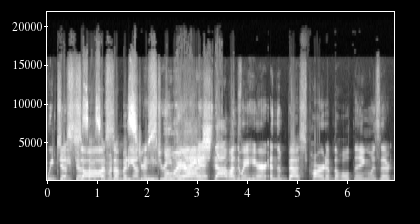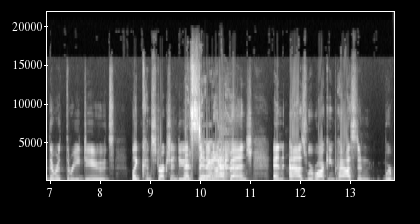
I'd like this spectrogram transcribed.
We just, just saw saw, someone on the somebody on the street. street, Oh my wearing gosh, it that on the way here. And the best part of the whole thing was that there were three dudes, like construction dudes, And sitting on at- a bench. And as we're walking past and we're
